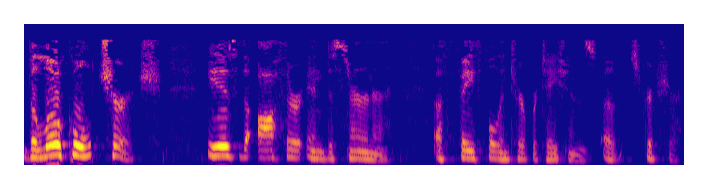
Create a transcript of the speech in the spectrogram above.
the local church is the author and discerner of faithful interpretations of Scripture.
